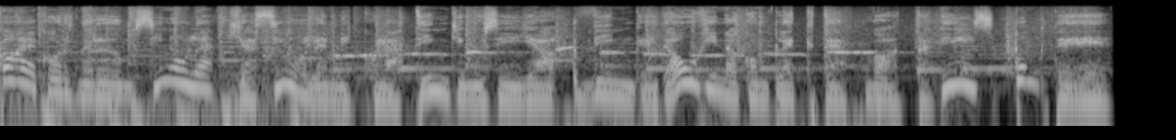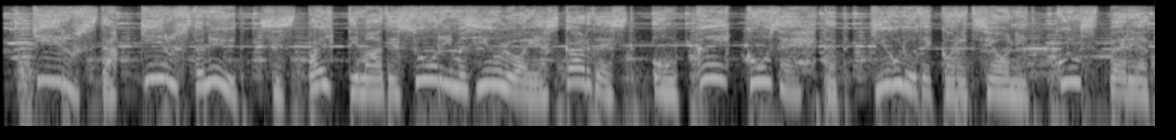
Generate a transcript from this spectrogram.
kahekordne rõõm sinule ja sinu lemmikule. tingimusi ja vingeid auhinnakomplekte vaata hils.ee kiirusta, kiirusta nüüd, sest Baltimaade suurimas jõuluaias Kardest on kõik kuuseehted, jõuludekoratsioonid, kunstpärjad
